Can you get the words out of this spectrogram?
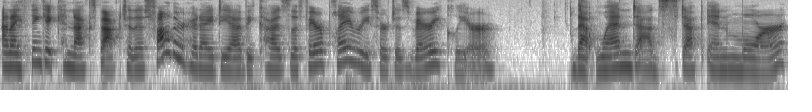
And I think it connects back to this fatherhood idea because the fair play research is very clear that when dads step in more,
